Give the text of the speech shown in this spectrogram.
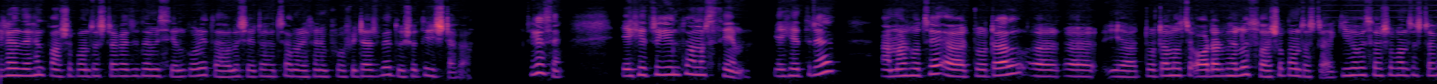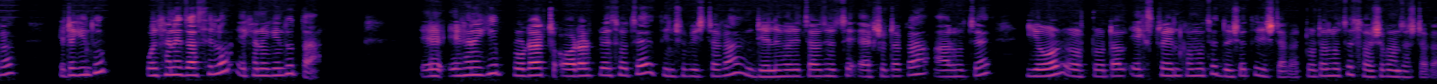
এখানে দেখেন পাঁচশো পঞ্চাশ টাকা যদি আমি সেল করি, তাহলে সেটা হচ্ছে আমার এখানে প্রফিট আসবে দুশো তিরিশ টাকা। ঠিক আছে? এক্ষেত্রে কিন্তু আমার সেম এক্ষেত্রে আমার হচ্ছে টোটাল টোটাল হচ্ছে অর্ডার ভ্যালু ছয়শো পঞ্চাশ টাকা। কীভাবে ছয়শো পঞ্চাশ টাকা? এটা কিন্তু ওইখানে যা ছিল, এখানেও কিন্তু তা। এখানে কি প্রোডাক্ট অর্ডার প্লেস হচ্ছে তিনশো বিশ টাকা ডেলিভারি চার্জ হচ্ছে একশো টাকা, আর হচ্ছে ইয়োর টোটাল এক্সট্রা ইনকাম হচ্ছে দুইশো টাকা টোটাল হচ্ছে ছয়শো পঞ্চাশ টাকা।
